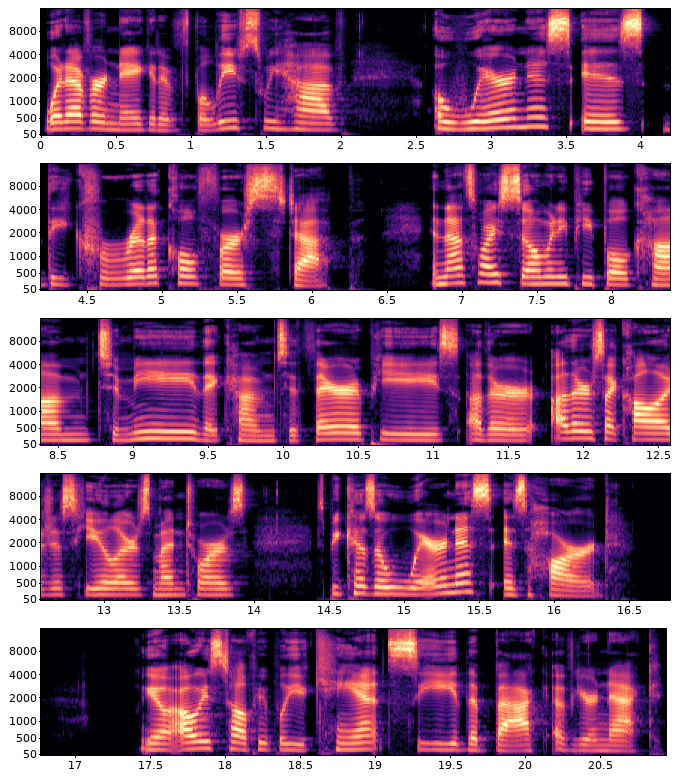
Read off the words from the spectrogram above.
whatever negative beliefs we have. Awareness is the critical first step. And that's why so many people come to me, they come to therapies, other other psychologists, healers, mentors. It's because awareness is hard. You know, I always tell people you can't see the back of your neck.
